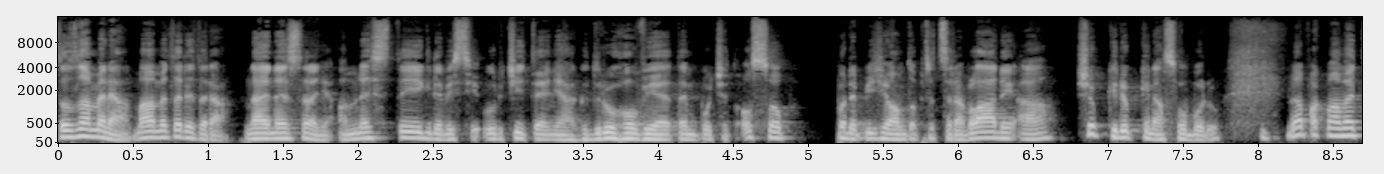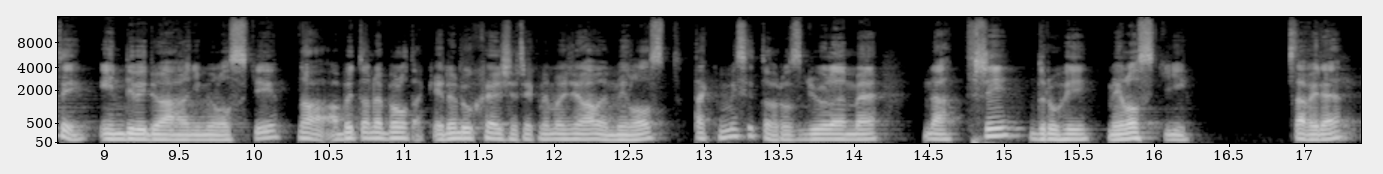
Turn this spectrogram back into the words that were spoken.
to znamená, máme tady teda na jedné straně amnestii, kde vy si určíte nějak druhově ten počet osob, podepíše vám to předseda vlády a šupky dubky na svobodu. No a pak máme ty individuální milosti. No a aby to nebylo tak jednoduché, že řekneme, že máme milost, tak my si to rozdělujeme na tři druhy milostí. Davide?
